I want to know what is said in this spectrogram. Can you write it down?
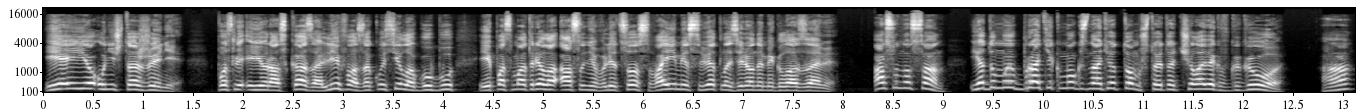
и о ее уничтожении. После ее рассказа Лифа закусила губу и посмотрела Асуне в лицо своими светло-зелеными глазами. «Асуна-сан, я думаю, братик мог знать о том, что этот человек в ГГО». «А?»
